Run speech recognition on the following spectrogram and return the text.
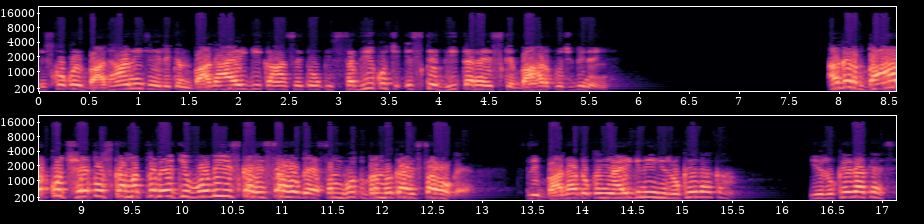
इसको कोई बाधा आनी चाहिए, लेकिन बाधा आएगी कहाँ से? क्योंकि सभी कुछ इसके भीतर है, इसके बाहर कुछ भी नहीं। अगर बाहर कुछ है तो उसका मतलब है कि वो भी इसका हिस्सा हो गया, संभूत ब्रह्म का हिस्सा हो गया। इसलिए बाधा तो कहीं आएगी नहीं, ये रुकेगा कहाँ? ये रुकेगा कैसे?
